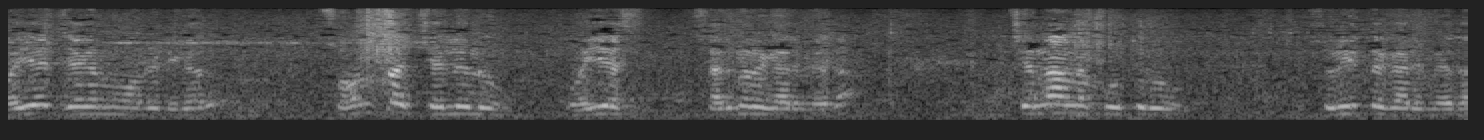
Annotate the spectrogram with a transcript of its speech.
వైఎస్ జగన్మోహన్ రెడ్డి గారు సొంత చెల్లెలు వైఎస్ షర్మిల గారి మీద చిన్నాన్న కూతురు సునీత గారి మీద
